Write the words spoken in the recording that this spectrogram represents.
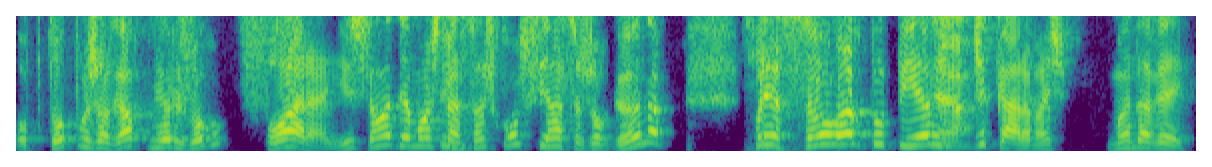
optou por jogar o primeiro jogo fora. Isso é uma demonstração Sim. de confiança, jogando a pressão logo para o Pinheiro é. de cara, mas manda ver.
